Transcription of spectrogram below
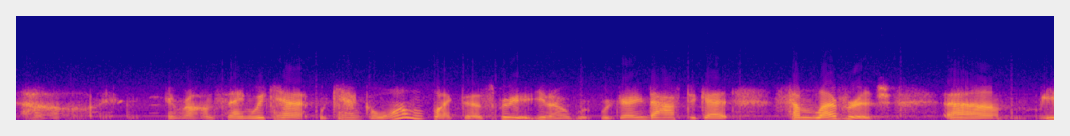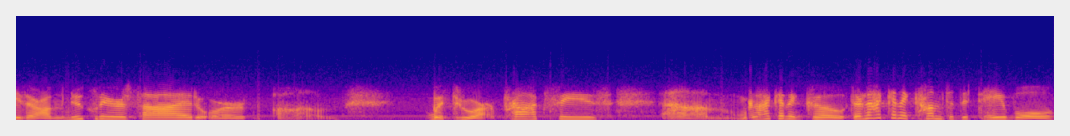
uh, Iran saying we can't we can't go on like this. We you know we're going to have to get some leverage, um, either on the nuclear side or um, with through our proxies. Um, we're not going to go. They're not going to come to the table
